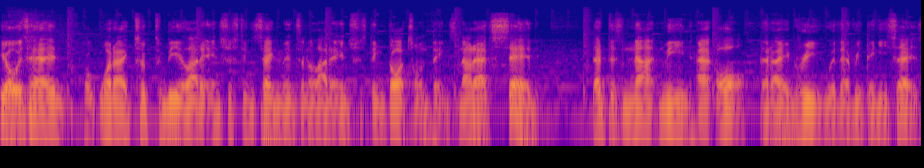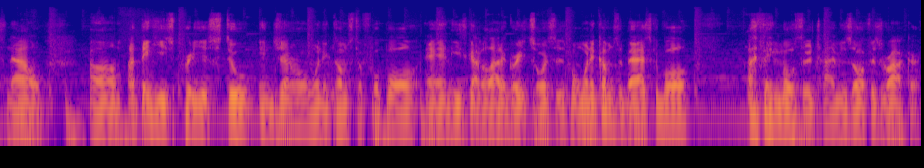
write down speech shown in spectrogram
He always had what I took to be a lot of interesting segments and a lot of interesting thoughts on things. Now, that said, that does not mean at all that I agree with everything he says. Now, um, I think he's pretty astute in general when it comes to football, and he's got a lot of great sources. But when it comes to basketball, I think most of the time he's off his rocker.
